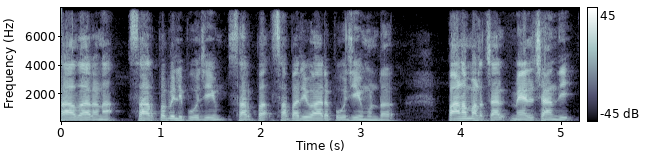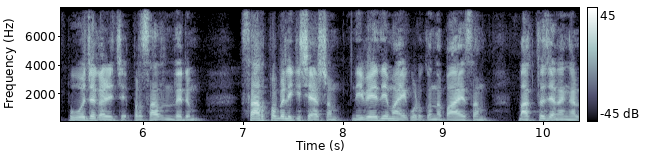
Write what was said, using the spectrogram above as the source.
സാധാരണ സർപ്പബലി പൂജയും സർപ്പ സപരിവാര പൂജയുമുണ്ട്. പണമടച്ചാൽ മേൽശാന്തി പൂജ കഴിച്ച് പ്രസാദം തരും. സർപ്പബലിക്ക് ശേഷം നിവേദ്യമായി കൊടുക്കുന്ന പായസം ഭക്തജനങ്ങൾ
